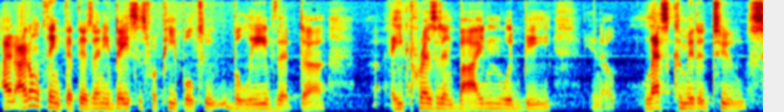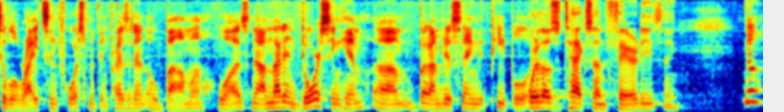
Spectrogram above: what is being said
I, I, don't think that there's any basis for people to believe that uh, a President Biden would be, you know, less committed to civil rights enforcement than President Obama was. Now, I'm not endorsing him, um, but I'm just saying that people. Were those attacks unfair, do you think? No,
